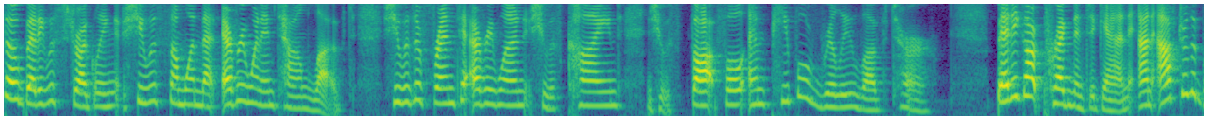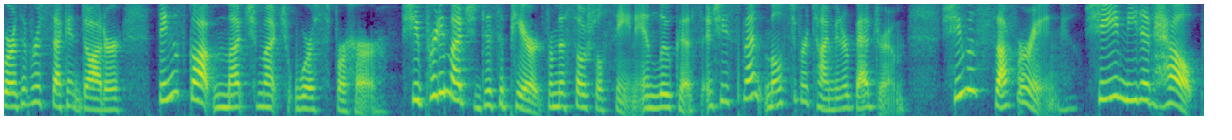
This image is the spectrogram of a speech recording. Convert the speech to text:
though Betty was struggling, she was someone that everyone in town loved. She was a friend to everyone, she was kind, and she was thoughtful, and people really loved her. Betty got pregnant again, and after the birth of her second daughter, things got much, much worse for her. She pretty much disappeared from the social scene in Lucas, and she spent most of her time in her bedroom. She was suffering. She needed help,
